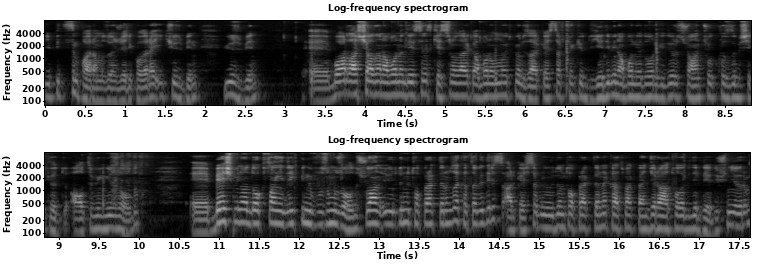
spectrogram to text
Bir bitsin paramız öncelik olarak. 200 bin, 100 bin. Ee, bu arada aşağıdan abone değilseniz kesin olarak abone olmayı unutmuyoruz arkadaşlar. Çünkü 7000 aboneye doğru gidiyoruz. Şu an çok hızlı bir şekilde 6100 olduk. Ee, 5 milyon 97'lik bir nüfusumuz oldu. Şu an Ürdün'ü topraklarımıza katabiliriz. Arkadaşlar Ürdün topraklarına katmak bence rahat olabilir diye düşünüyorum.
